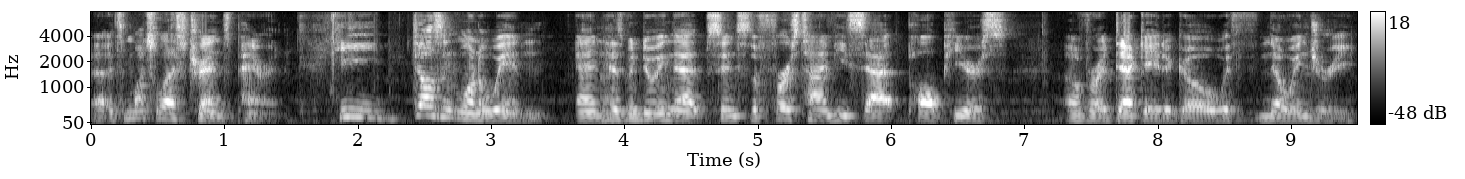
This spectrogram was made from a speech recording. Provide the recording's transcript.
Uh, it's much less transparent. He doesn't want to win, and has been doing that since the first time he sat Paul Pierce over a decade ago with no injury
